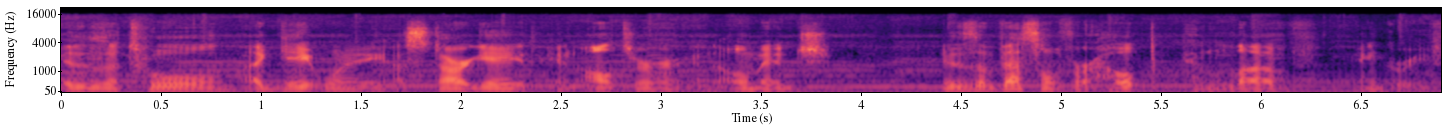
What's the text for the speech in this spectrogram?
It is a tool, a gateway, a stargate, an altar, an homage. It is a vessel for hope and love and grief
